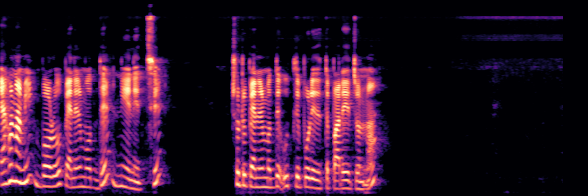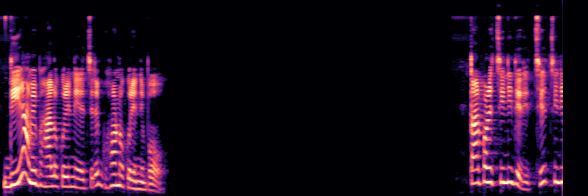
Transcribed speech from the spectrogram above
এখন আমি বড় প্যানের মধ্যে নিয়ে নিচ্ছি। ছোট প্যানের মধ্যে উতলে পড়ে যেতে পারে এর জন্য। দিয়ে আমি ভালো করে নেড়ে চেড়ে ঘন করে নেব। তারপরে চিনি দিয়ে দিচ্ছি। চিনি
